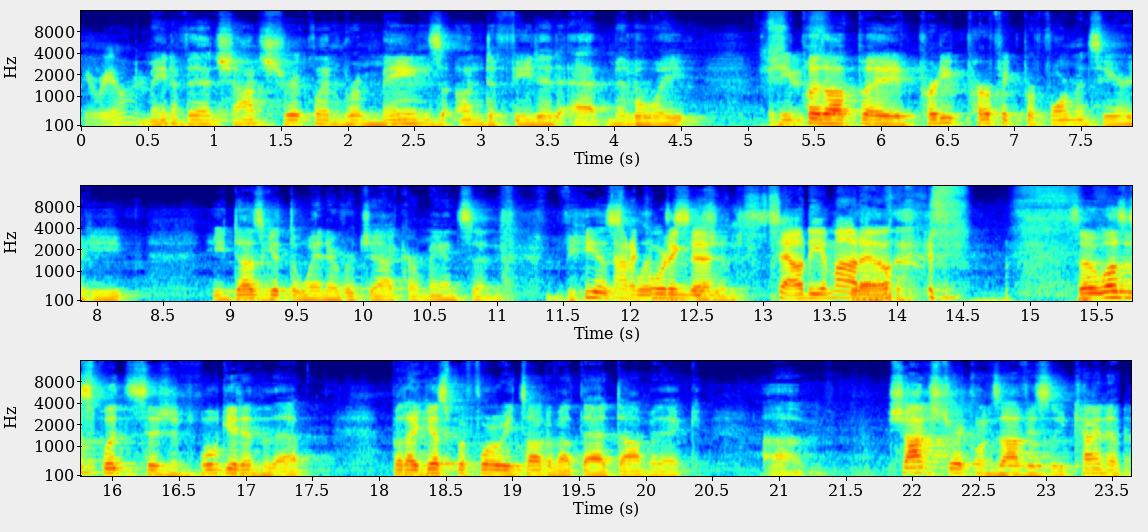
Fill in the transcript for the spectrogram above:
Here we are. The main event, Sean Strickland remains undefeated at middleweight. And he put up a pretty perfect performance here. He he does get the win over Jack Hermansson via Not split according decision. to Sal D'Amato. So it was a split decision. We'll get into that. But I guess before we talk about that, Dominic, um, Sean Strickland's obviously kind of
